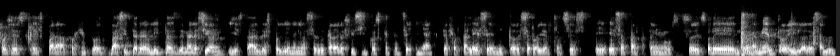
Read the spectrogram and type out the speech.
pues es, es, para, por ejemplo, vas y te rehabilitas de una lesión y está, después vienen los educadores físicos que te enseñan, te fortalecen y todo ese rollo. Entonces, eh, esa parte también me gusta. Eso es lo de entrenamiento y lo de salud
